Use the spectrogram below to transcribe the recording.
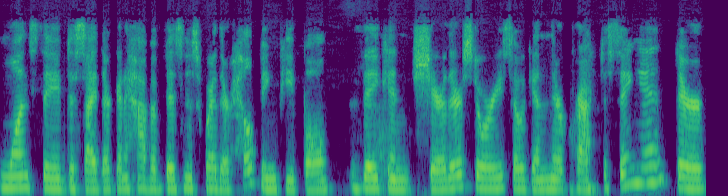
once they decide they're going to have a business where they're helping people, they can share their story. So again, they're practicing it. They're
